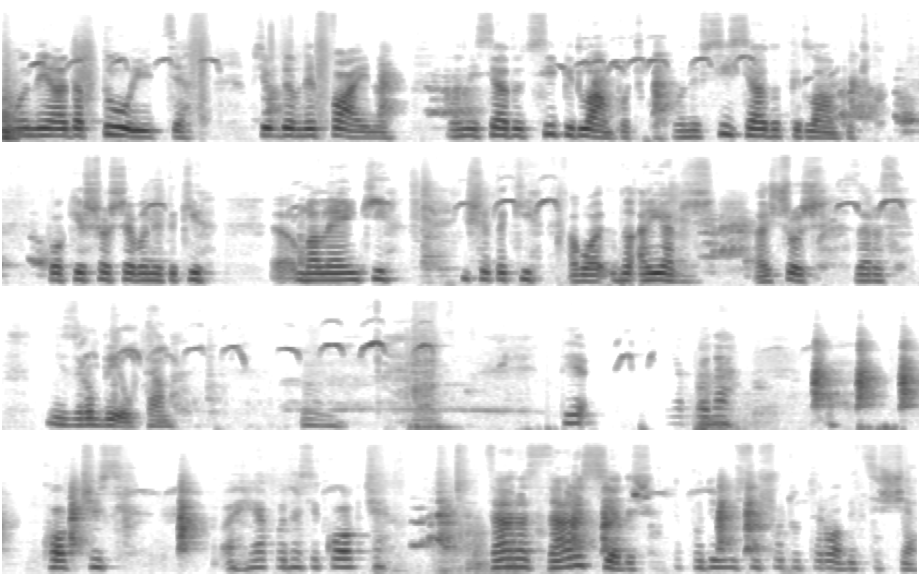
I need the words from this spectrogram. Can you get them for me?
Вони адаптуються. Все буде в файно. Вони сядуть всі під лампочку. Вони всі сядуть під лампочку. Поки що ще вони такі е, маленькі і ще такі. А, во- ну, а як ж? А що ж зараз не зробив там? Ти, як вона копчись, як вона сі копче? Зараз, зараз сидиш. Я подивлюся, що тут робиться ще.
